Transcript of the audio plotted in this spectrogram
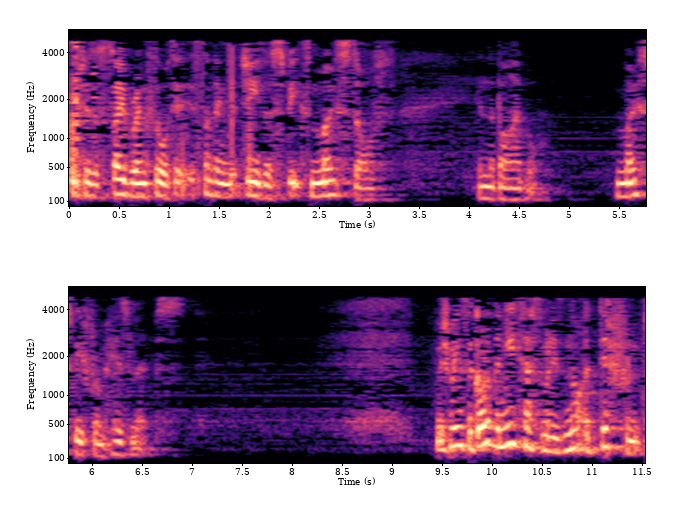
Which is a sobering thought. It's something that Jesus speaks most of in the Bible, mostly from his lips. Which means the God of the New Testament is not a different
